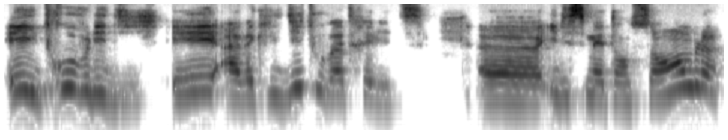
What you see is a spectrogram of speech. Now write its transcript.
Et il trouve Lydie. Et avec Lydie, tout va très vite. ils se mettent ensemble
